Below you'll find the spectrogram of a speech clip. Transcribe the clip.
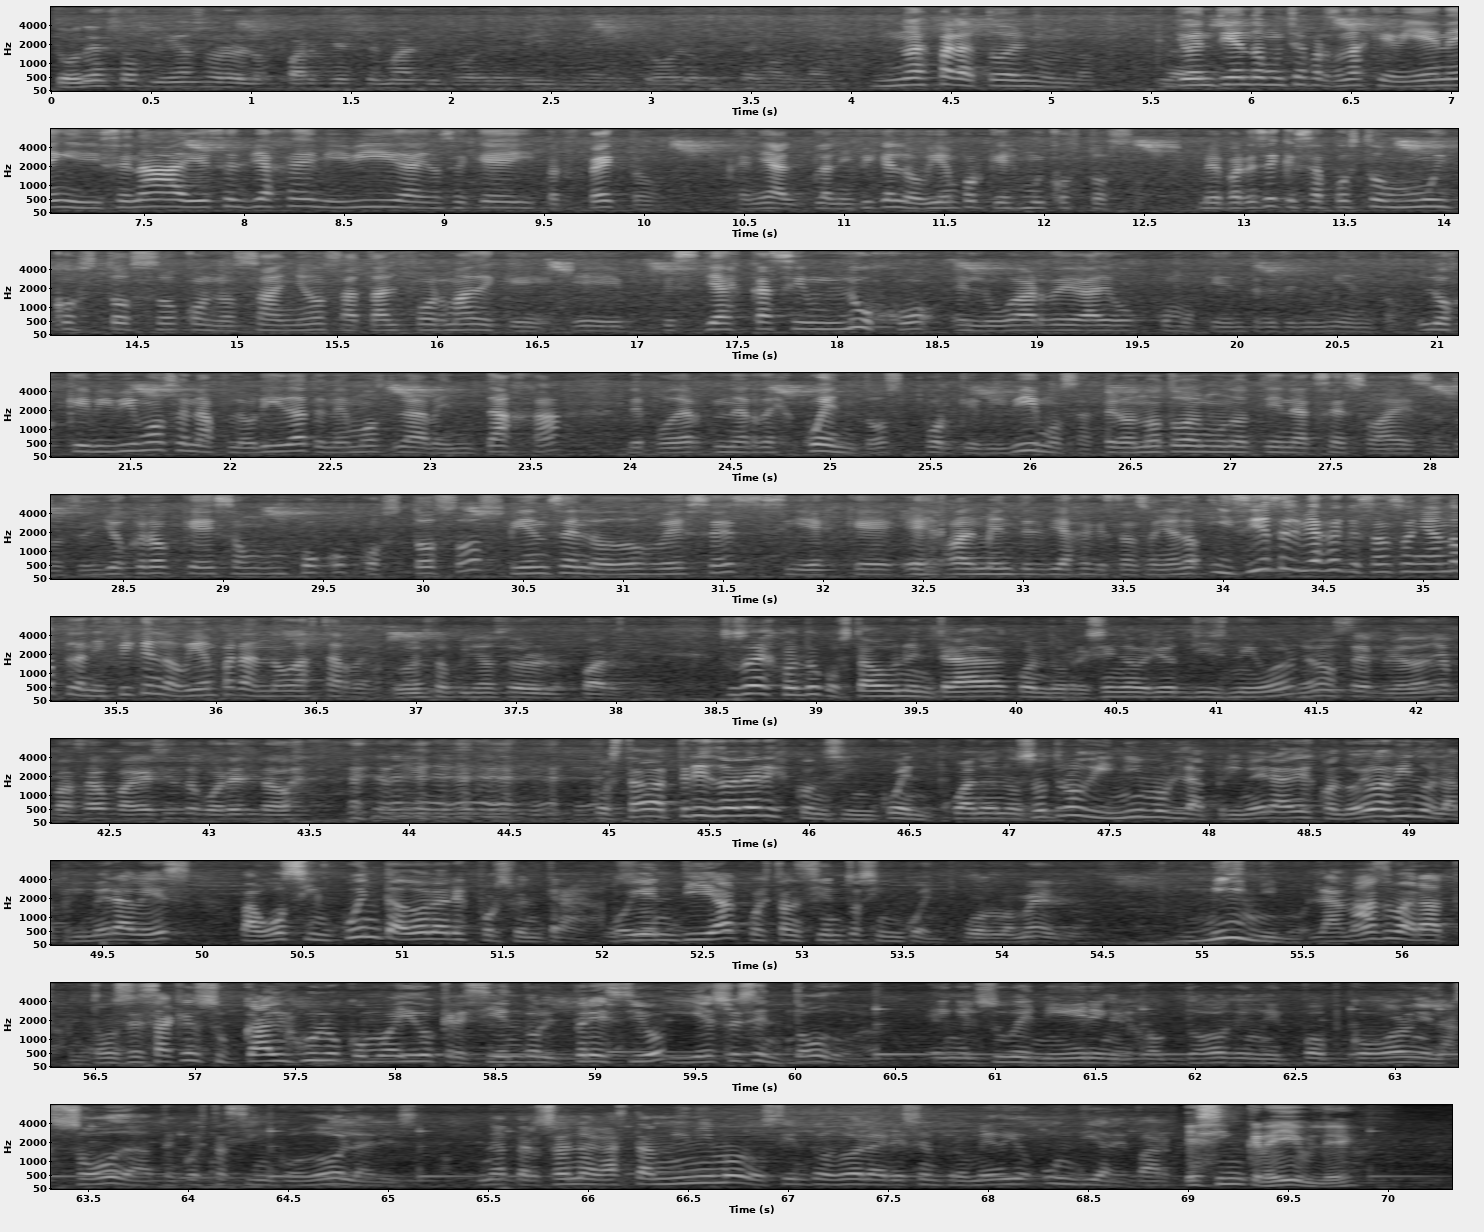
Tu honesta opinión sobre los parques temáticos de Disney y todo lo que está en Orlando. No es para todo el mundo. Claro. Yo entiendo muchas personas que vienen y dicen, ay, es el viaje de mi vida y no sé qué, y perfecto, genial, planifíquenlo bien porque es muy costoso. Me parece que se ha puesto muy costoso con los años a tal forma de que eh, pues ya es casi un lujo en lugar de algo como que entretenimiento. Los que vivimos en la Florida tenemos la ventaja de poder tener descuentos porque vivimos, pero no todo el mundo tiene acceso a eso. Entonces yo creo que son un poco costosos. Piénsenlo dos veces si es que es realmente el viaje que están soñando. Y si es el viaje que están soñando, planifíquenlo bien para no gastar de más. Tu honesta opinión sobre los parques. ¿Tú sabes cuánto costaba una entrada cuando recién abrió Disney World? Yo no sé, pero el año pasado pagué 140 dólares. Costaba 3 dólares con 50. Cuando nosotros vinimos la primera vez, cuando Eva vino la primera vez, pagó 50 dólares por su entrada. Hoy en día cuestan 150. Por lo menos. Mínimo, la más barata. Entonces saquen su cálculo cómo ha ido creciendo el precio y eso es en todo. ¿ah? En el souvenir, en el hot dog, en el popcorn, en la soda, te cuesta 5 dólares. Una persona gasta mínimo 200 dólares en promedio un día de parque. Es increíble,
